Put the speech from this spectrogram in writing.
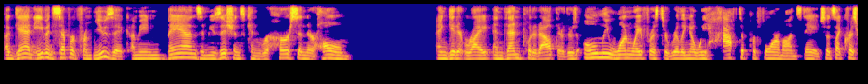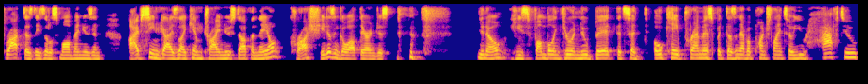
Again, even separate from music, I mean, bands and musicians can rehearse in their home and get it right and then put it out there. There's only one way for us to really know we have to perform on stage. So it's like Chris Rock does these little small venues and I've seen guys like him try new stuff and they don't crush. He doesn't go out there and just you know, he's fumbling through a new bit that's a okay premise but doesn't have a punchline. So you have to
